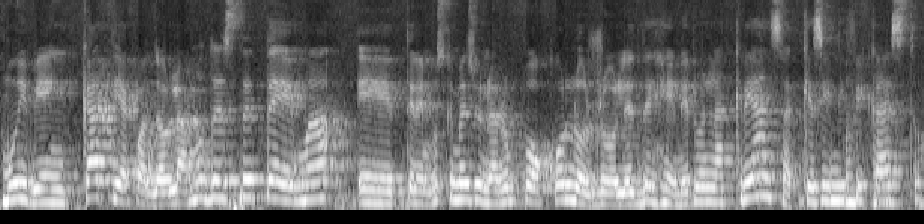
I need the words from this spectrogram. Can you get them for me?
Muy bien, Katia, cuando hablamos de este tema, eh, tenemos que mencionar un poco los roles de género en la crianza. ¿Qué significa esto?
